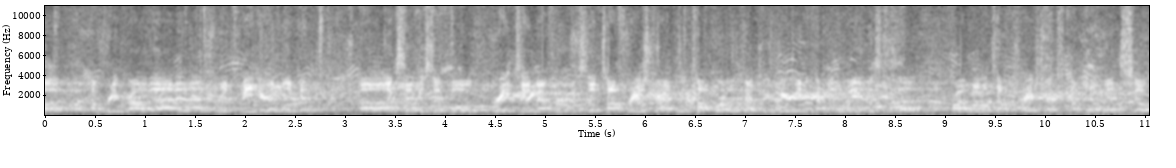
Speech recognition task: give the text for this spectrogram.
uh, I'm pretty proud of that and, and for it to be here at Lincoln. Uh, like I said, just a whole great team effort. This is a tough racetrack. It's a tough part of the country, period, to come in and win. This is uh, probably one of the toughest racetracks to come in and win. So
